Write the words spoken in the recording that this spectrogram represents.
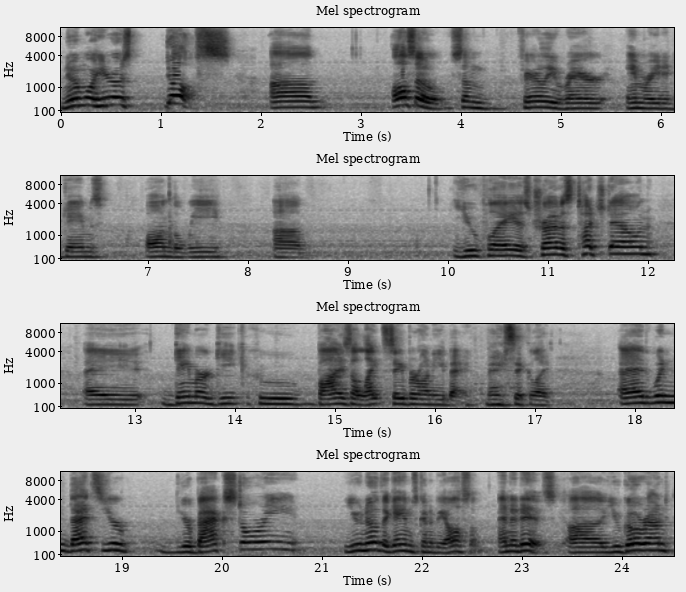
No More Heroes DOS. Um, also, some fairly rare M-rated games on the Wii. Um, you play as Travis Touchdown, a gamer geek who buys a lightsaber on eBay, basically. And when that's your your backstory, you know the game's going to be awesome. And it is. Uh, you go around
